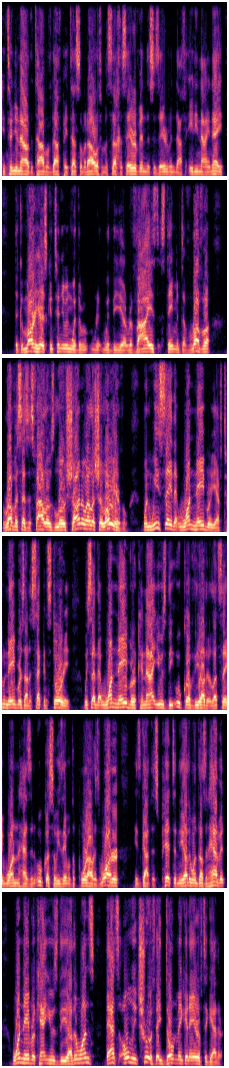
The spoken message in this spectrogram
continue now at the top of Daf Peites Amud Aleph and Maseches Eruvin. This is Eruvin Daf 89a. The Gemara here is continuing with the with the uh, revised statement of Rava. Rava says as follows: Lo shanu ela shalo When we say that one neighbor, you have two neighbors on a second story, we said that one neighbor cannot use the uka of the other. Let's say one has an uka, so he's able to pour out his water. He's got this pit, and the other one doesn't have it. One neighbor can't use the other ones. That's only true if they don't make an erev together.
